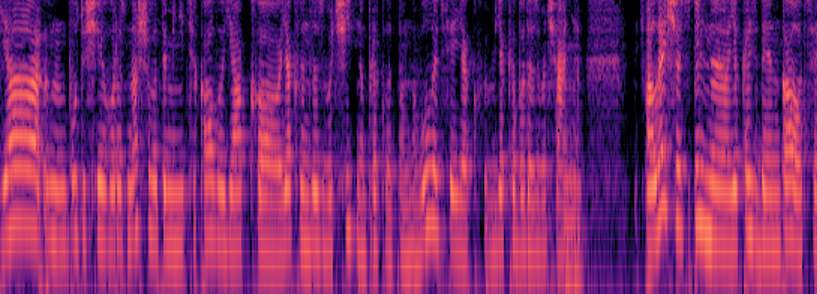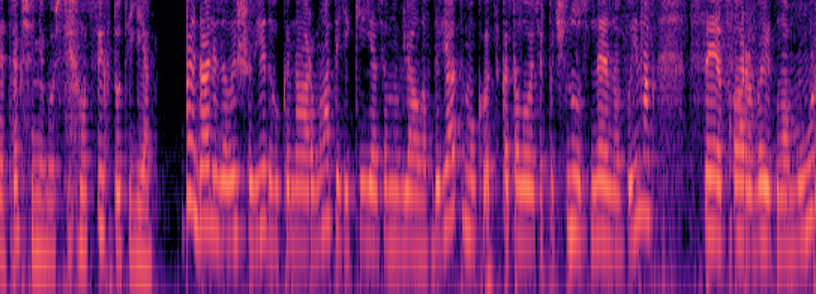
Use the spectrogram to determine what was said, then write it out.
Я буду ще його рознашувати. Мені цікаво, як, е, як він зазвучить, наприклад, там на вулиці, як, яке буде звучання. Але щось спільне, якесь ДНК, оцей трекшенів у всіх, тут є. Ну і далі залишу відгуки на аромати, які я замовляла в дев'ятому кат- каталозі. Почну з неновинок. Це Fairway Glamour.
